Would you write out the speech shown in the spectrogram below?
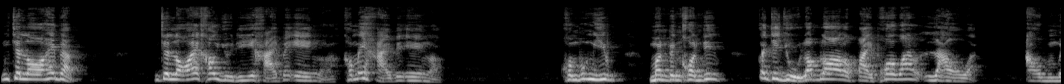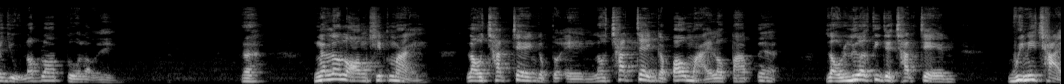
มึงจะรอให้แบบมึงจะรอให้เขาอยู่ดีหายไปเองเหรอเขาไม่หายไปเองเหรอคนพวกนี้มันเป็นคนที่ก็จะอยู่รอบๆเราไป เพราะว่าเราอะเอามันมาอยู่รอบๆตัวเราเองนะงั้นเราลองคิดใหม่ เราชัดเจนกับตัวเอง เราชัดเจนกับเป้าหมายเราปั๊บเนี่ย เราเลือกที่จะชัดเจน วินิจฉัย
